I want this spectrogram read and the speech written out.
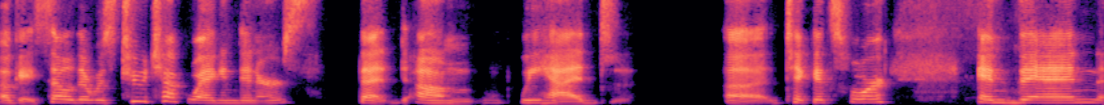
Okay, so there was two Chuck Wagon dinners that um we had uh tickets for. And then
